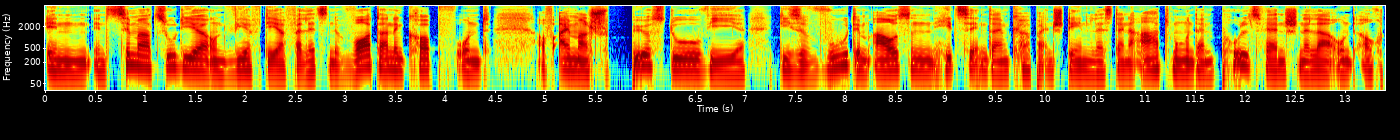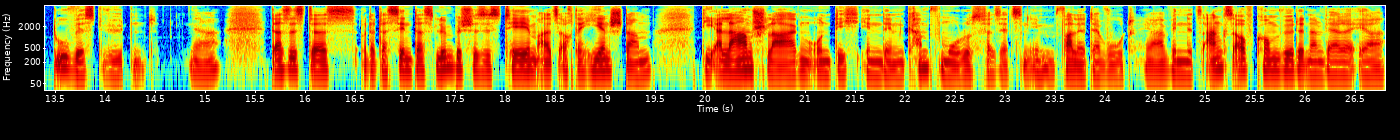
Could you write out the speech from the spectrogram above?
in, ins Zimmer zu dir und wirft dir verletzende Worte an den Kopf und auf einmal spürst du, wie diese Wut im Außen Hitze in deinem Körper entstehen lässt, deine Atmung und dein Puls werden schneller und auch du wirst wütend. Ja, das ist das oder das sind das limbische System als auch der Hirnstamm, die Alarm schlagen und dich in den Kampfmodus versetzen im Falle der Wut. Ja, wenn jetzt Angst aufkommen würde, dann wäre eher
